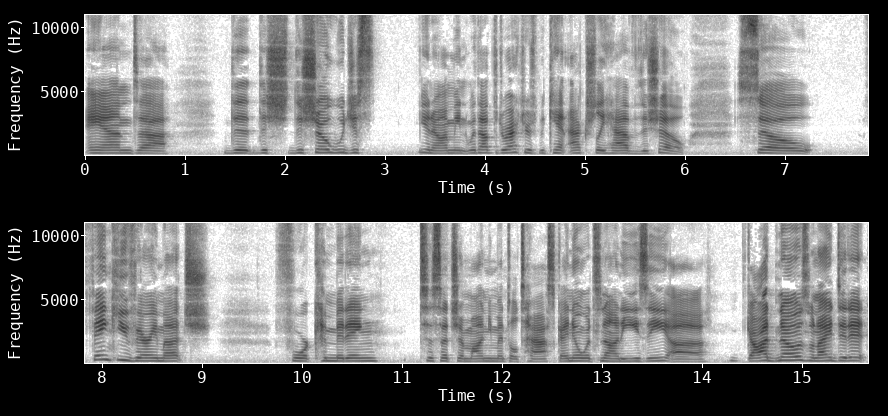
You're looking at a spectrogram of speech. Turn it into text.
And uh, the, the, sh- the show would just, you know, I mean, without the directors, we can't actually have the show. So thank you very much for committing to such a monumental task. I know it's not easy. Uh, God knows when I did it,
